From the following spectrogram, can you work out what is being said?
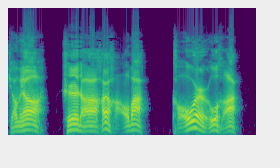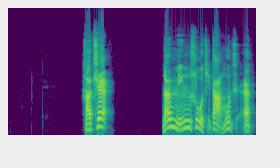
小明，吃的还好吧？口味如何？”好吃。南明竖起大拇指：“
